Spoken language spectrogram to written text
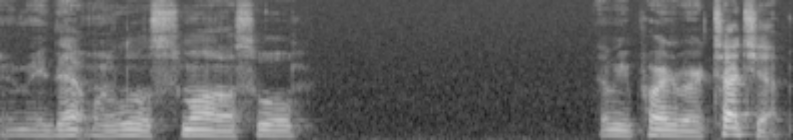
I made that one a little small, so we'll, that'll be part of our touch-up.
